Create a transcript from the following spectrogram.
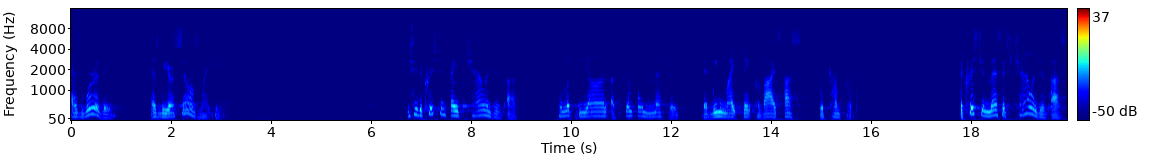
as worthy as we ourselves might be. You see, the Christian faith challenges us to look beyond a simple message that we might think provides us with comfort. The Christian message challenges us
